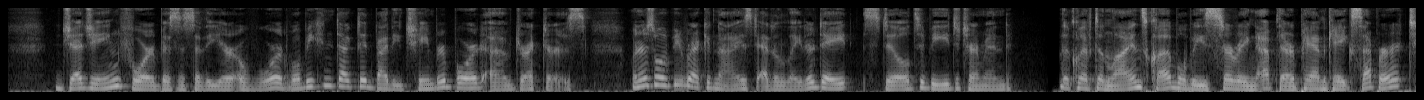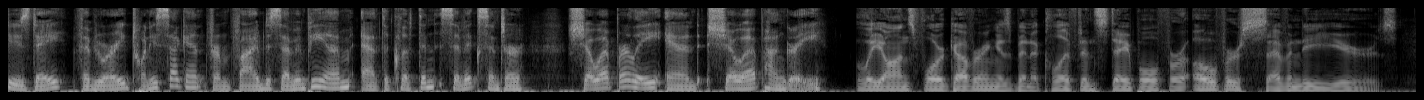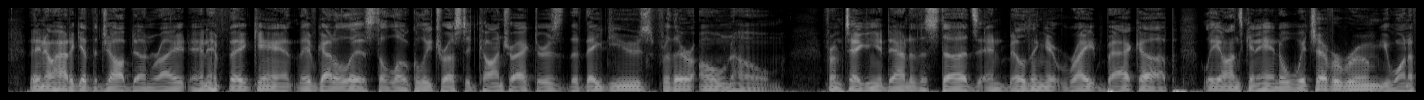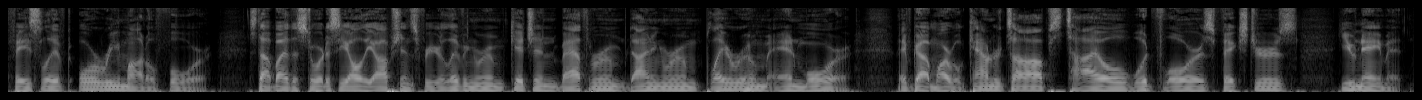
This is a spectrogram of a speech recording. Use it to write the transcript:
Judging for Business of the Year award will be conducted by the Chamber Board of Directors. Winners will be recognized at a later date, still to be determined. The Clifton Lions Club will be serving up their pancake supper Tuesday, February 22nd from 5 to 7 p.m. at the Clifton Civic Center. Show up early and show up hungry. Leon's floor covering has been a Clifton staple for over 70 years. They know how to get the job done right, and if they can't, they've got a list of locally trusted contractors that they'd use for their own home. From taking it down to the studs and building it right back up, Leon's can handle whichever room you want a facelift or remodel for. Stop by the store to see all the options for your living room, kitchen, bathroom, dining room, playroom, and more. They've got marble countertops, tile, wood floors, fixtures, you name it.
